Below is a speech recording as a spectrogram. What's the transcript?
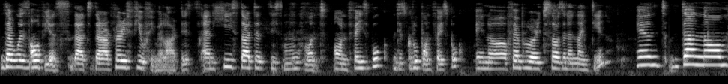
there was obvious that there are very few female artists and he started this movement on facebook this group on facebook in uh, february 2019 and then um,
